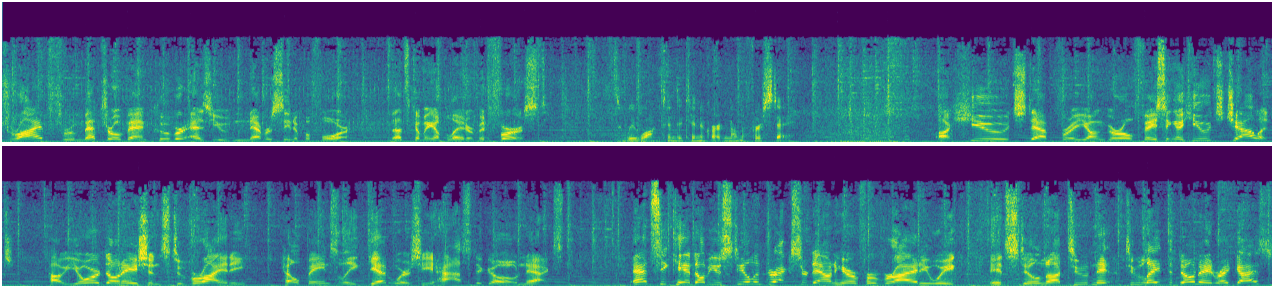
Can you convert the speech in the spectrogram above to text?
drive through Metro Vancouver as you've never seen it before. That's coming up later. But first, so we walked into kindergarten on the first day. A huge step for a young girl facing a huge challenge. How your donations to Variety help Ainsley get where she has to go next. And CKNW Steel and Drex are down here for Variety Week. It's still not too, na- too late to donate, right, guys?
